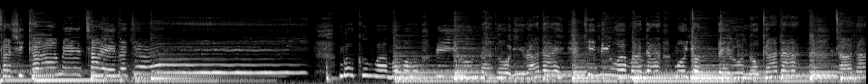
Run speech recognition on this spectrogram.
確かめたいだけ。僕はもう理由などいらない。君はまだ迷ってるのかな。ただ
